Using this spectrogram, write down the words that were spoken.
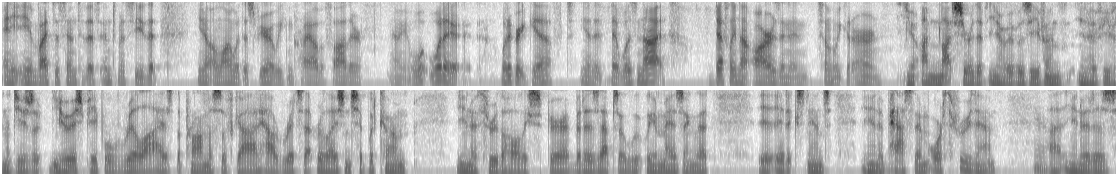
and He, he invites us into this intimacy that, you know, along with the Spirit, we can cry out, Abba Father." I mean, what, what a what a great gift! You know that, that was not definitely not ours, and, and something we could earn. You know, I'm not sure that you know it was even you know if even the Jews, Jewish people realized the promise of God, how rich that relationship would come, you know, through the Holy Spirit. But it is absolutely amazing that it, it extends, you know, past them or through them. Yeah. Uh, you know, it is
